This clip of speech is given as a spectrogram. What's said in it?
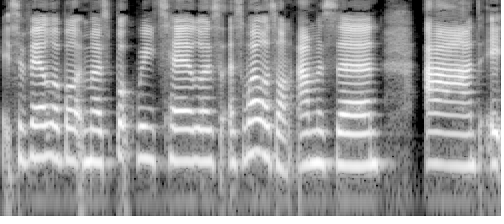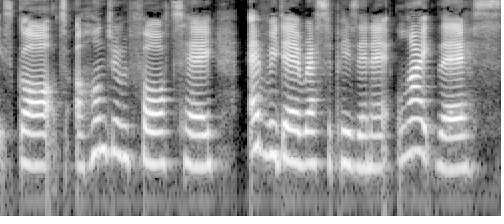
It's available at most book retailers as well as on Amazon and it's got 140 everyday recipes in it like this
